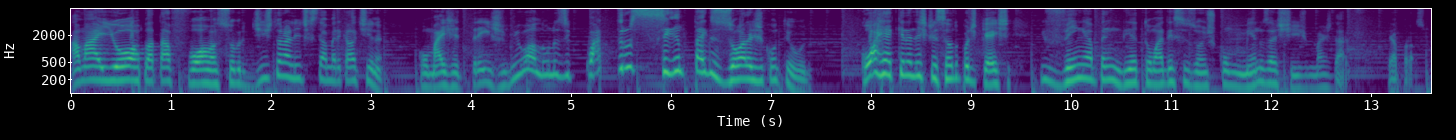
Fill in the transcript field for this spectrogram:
a maior plataforma sobre Digital Analytics da América Latina, com mais de 3 mil alunos e 400 horas de conteúdo. Corre aqui na descrição do podcast e venha aprender a tomar decisões com menos achismo e mais dados. Até a próxima.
